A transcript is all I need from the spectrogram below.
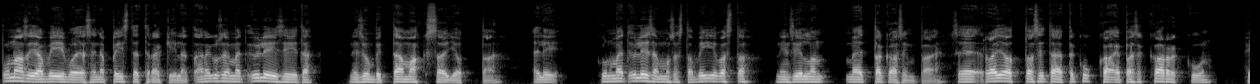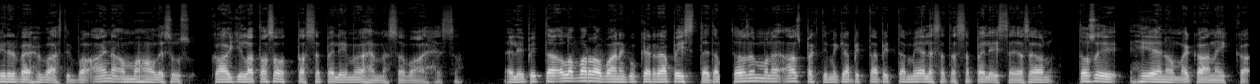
punaisia viivoja siinä pisteträkillä, että aina kun sä menet yli siitä, niin sun pitää maksaa jotain. Eli kun menet yli semmoisesta viivasta, niin silloin meet takaisinpäin. Se rajoittaa sitä, että kukaan ei pääse karkkuun hirveän hyvästi, vaan aina on mahdollisuus kaikilla tasoittaa se peli myöhemmässä vaiheessa. Eli pitää olla varovainen, kun kerää pisteitä. Se on semmoinen aspekti, mikä pitää pitää mielessä tässä pelissä, ja se on tosi hieno mekaniikka,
